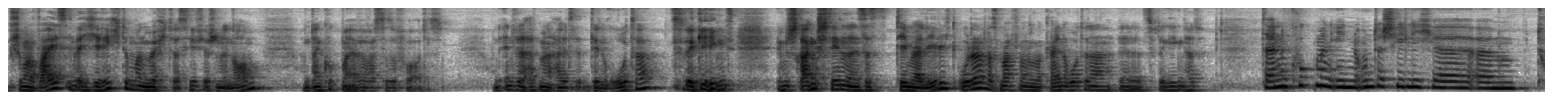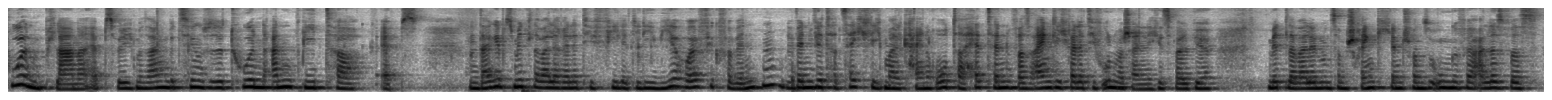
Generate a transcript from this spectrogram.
schon mal weiß, in welche Richtung man möchte, das hilft ja schon enorm. Und dann guckt man einfach, was da so vor Ort ist. Und entweder hat man halt den Roter zu der Gegend im Schrank stehen und dann ist das Thema erledigt. Oder was macht man, wenn man keine Roter äh, zu der Gegend hat? Dann guckt man in unterschiedliche ähm, Tourenplaner-Apps, würde ich mal sagen, beziehungsweise Tourenanbieter-Apps. Und da gibt es mittlerweile relativ viele, die, die wir häufig verwenden, wenn wir tatsächlich mal kein Roter hätten, was eigentlich relativ unwahrscheinlich ist, weil wir mittlerweile in unserem Schränkchen schon so ungefähr alles, was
